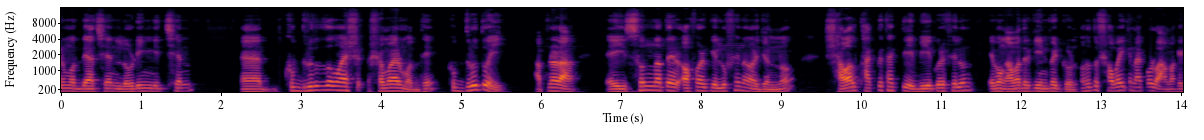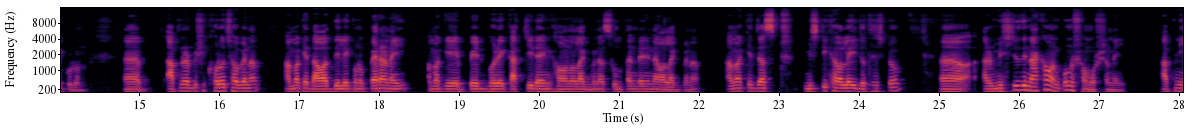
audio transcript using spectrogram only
এর মধ্যে আছেন লোডিং নিচ্ছেন খুব দ্রুততম সময়ের মধ্যে, খুব দ্রুতই আপনারা এই সুন্নাতের অফারকে লুফে নেওয়ার জন্য শাওয়াল থাকতে থাকতে বিয়ে করে ফেলুন। এবং আমাদেরকে ইনভাইট করুন। অন্তত সবাইকে না করলেও আমাকে করুন। আপনার বেশি খরচ হবে না। আমাকে দাওয়াত দিলে কোনো প্যারা নাই। আমাকে পেট ভরে কাচ্চি ডাইন খাওয়ানো লাগবে না, সুলতান ডাইন নেওয়া লাগবে না। আমাকে জাস্ট মিষ্টি খাওয়ালেই যথেষ্ট। আর মিষ্টি যদি না খাওয়ান কোনো সমস্যা নেই। আপনি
